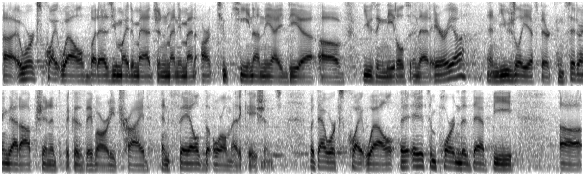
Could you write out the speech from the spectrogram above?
Uh, it works quite well, but as you might imagine, many men aren't too keen on the idea of using needles in that area. And usually, if they're considering that option, it's because they've already tried and failed the oral medications. But that works quite well. It's important that that be uh,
